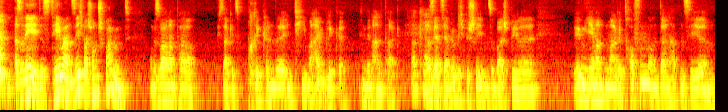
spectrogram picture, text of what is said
also nee, das Thema an sich war schon spannend. Und es waren ein paar, ich sage jetzt, prickelnde, intime Einblicke in den Alltag. Okay. Also sie hat es ja wirklich beschrieben, zum Beispiel äh, irgendjemanden mal getroffen und dann hatten sie ähm,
